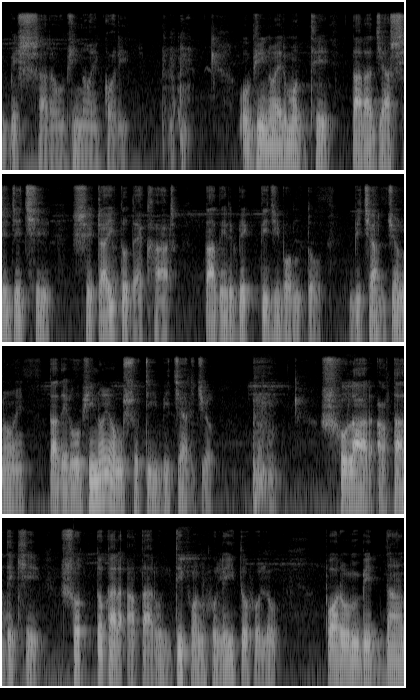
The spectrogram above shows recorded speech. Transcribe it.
বেশ্যারা অভিনয় করে? অভিনয়ের মধ্যে তারা যা সেজেছে সেটাই তো দেখার। তাদের ব্যক্তি জীবন তো বিচার্য নয়, তাদের অভিনয় অংশটি বিচার্য। শোলার আতা দেখে সত্যকার আতার উদ্দীপন হলেই তো হলো। পরম বিদ্যান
